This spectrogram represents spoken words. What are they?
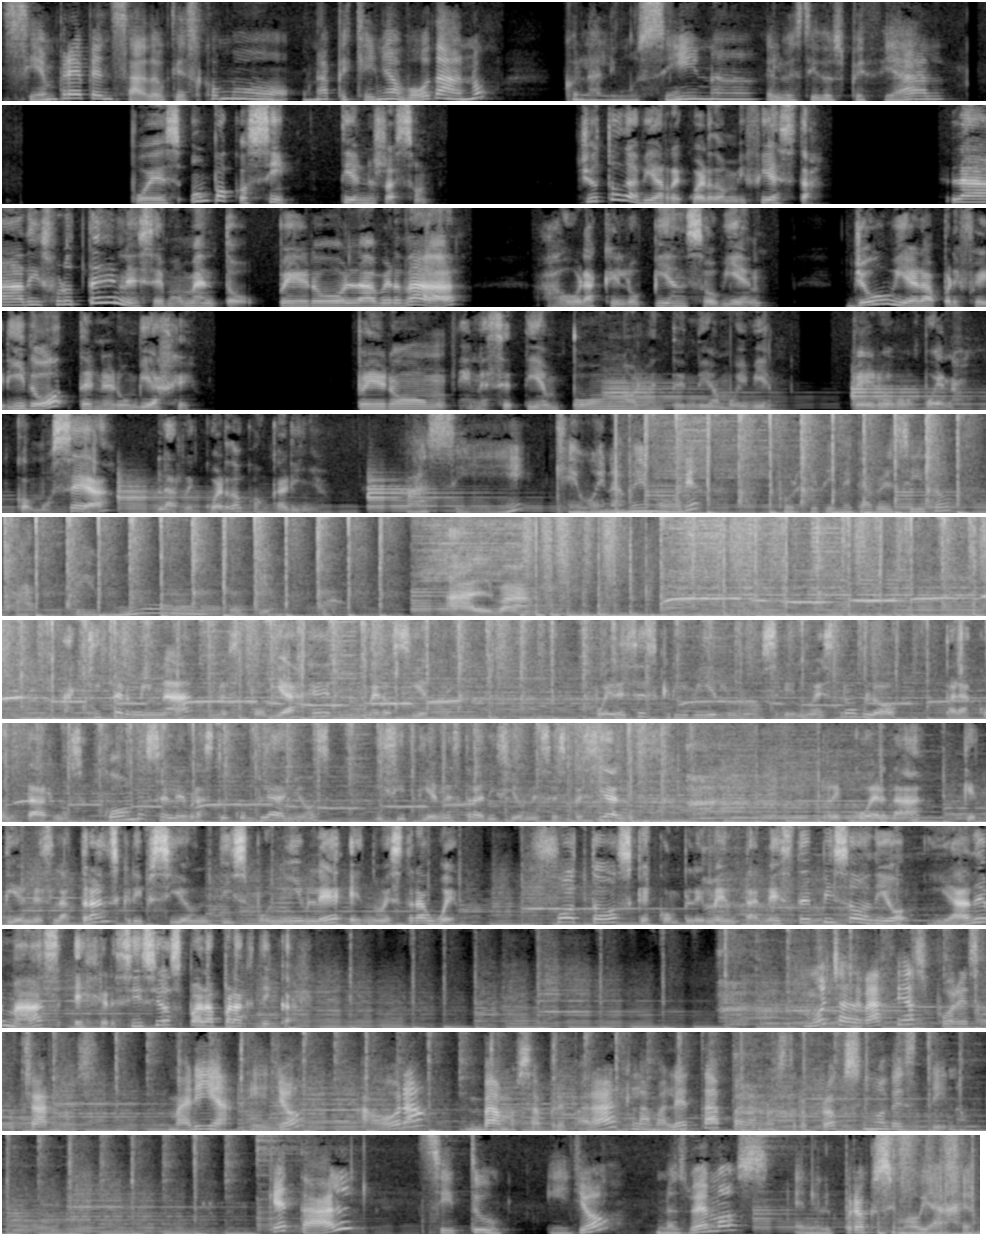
Siempre he pensado que es como una pequeña boda, ¿no? Con la limusina, el vestido especial. Pues un poco sí, tienes razón. Yo todavía recuerdo mi fiesta. La disfruté en ese momento, pero la verdad, ahora que lo pienso bien, yo hubiera preferido tener un viaje. Pero en ese tiempo no lo entendía muy bien. Pero bueno, como sea, la recuerdo con cariño. ¿Ah, sí? ¡Qué buena memoria! Porque tiene que haber sido hace mucho tiempo. Alba. Aquí termina nuestro viaje número 7. Puedes escribirnos en nuestro blog para contarnos cómo celebras tu cumpleaños y si tienes tradiciones especiales. Recuerda que tienes la transcripción disponible en nuestra web, fotos que complementan este episodio y además ejercicios para practicar. Muchas gracias por escucharnos. María y yo ahora vamos a preparar la maleta para nuestro próximo destino. ¿Qué tal si tú y yo nos vemos en el próximo viaje?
